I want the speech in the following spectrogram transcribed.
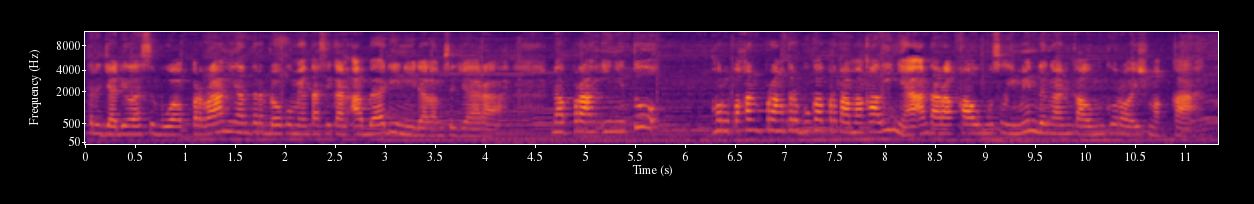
Terjadilah sebuah perang yang terdokumentasikan abadi nih dalam sejarah. Nah, perang ini tuh merupakan perang terbuka pertama kalinya antara kaum muslimin dengan kaum Quraisy Mekah.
